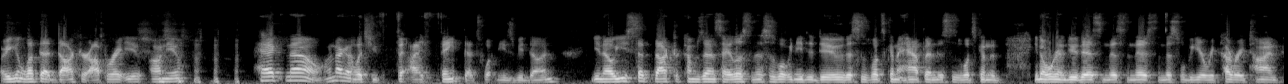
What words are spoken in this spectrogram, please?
Are you going to let that doctor operate you on you? Heck no. I'm not going to let you th- I think that's what needs to be done you know, you said the doctor comes in and say, listen, this is what we need to do. This is what's going to happen. This is what's going to, you know, we're going to do this and this and this, and this will be your recovery time.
